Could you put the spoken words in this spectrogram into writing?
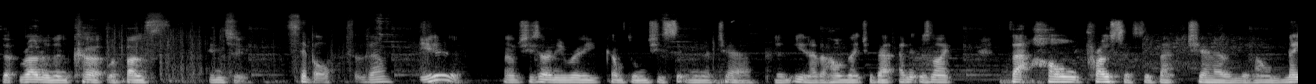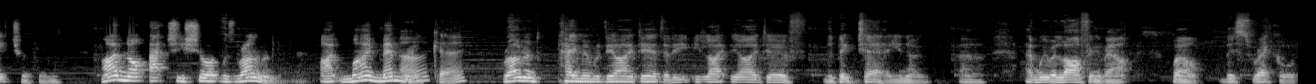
that Roland and Curt were both into. Sybil, film? Yeah. Um, she's only really comfortable when she's sitting in a chair, and you know the whole nature of that. And it was like that whole process of that chair and the whole nature of things. I'm not actually sure it was Roland. I, my memory, Oh, okay. Roland came in with the idea that he, he liked the idea of the big chair, you know, uh, and we were laughing about, well, this record,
